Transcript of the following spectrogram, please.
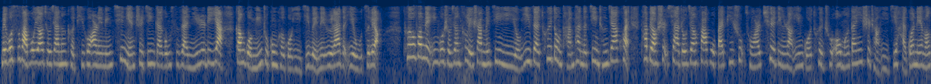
美国司法部要求嘉能可提供二零零七年至今该公司在尼日利亚、刚果民主共和国以及委内瑞拉的业务资料。脱欧方面，英国首相特蕾莎梅建议有意在推动谈判的进程加快。她表示，下周将发布白皮书，从而确定让英国退出欧盟单一市场以及海关联盟。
